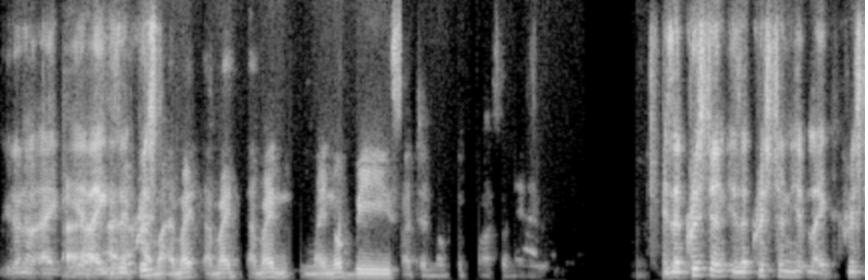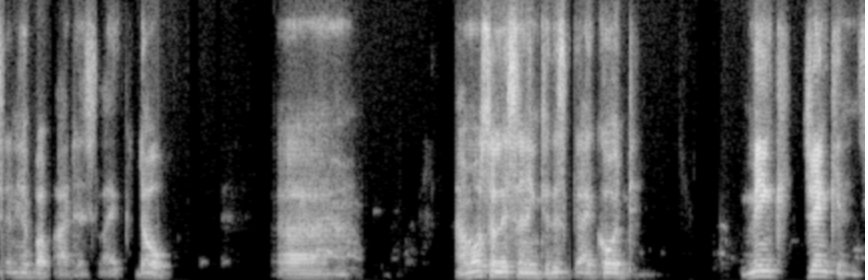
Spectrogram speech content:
You don't know, like, yeah, like he's a Christian. I, I, might, I might, I might, might not be certain of the person anyway. He's a Christian. He's a Christian hip, like Christian hip hop artist, like dope. Uh, I'm also listening to this guy called Mick Jenkins,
